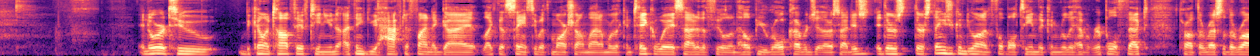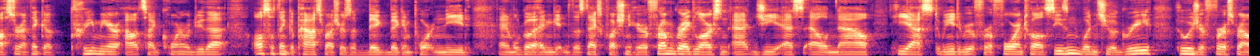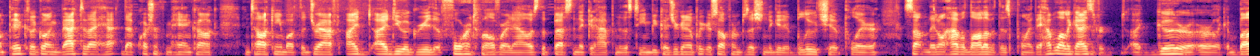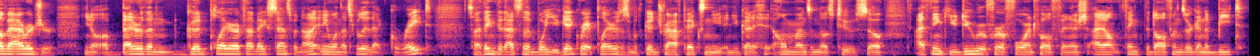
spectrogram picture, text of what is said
In order to become a top 15 unit, I think you have to find a guy like the Saints did with Marshon Lattimore that can take away a side of the field and help you roll coverage the other side. Just, there's there's things you can do on a football team that can really have a ripple effect throughout the rest of the roster. I think a premier outside corner would do that. Also think a pass rusher is a big, big important need. And we'll go ahead and get into this next question here from Greg Larson at GSL Now. He asked, "We need to root for a 4 and 12 season. Wouldn't you agree? Who was your first round pick?" So going back to that that question from Hancock and talking about the draft, I, I do agree that 4 and 12 right now is the best thing that could happen to this team because you're going to put yourself in a position to get a blue chip player, something they don't have a lot of at this point. They have a lot of guys that are good or, or like above average or you know a better than good player if that makes sense, but not anyone that's really that great. So I think that that's the way you get great players is with good draft picks and you, and you got to hit home runs in those too. So I think you do root for a four and twelve finish. I don't think the Dolphins are going to beat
